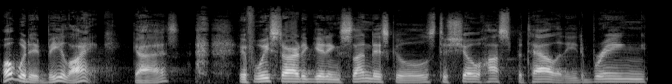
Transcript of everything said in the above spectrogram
What would it be like, guys, if we started getting Sunday schools to show hospitality, to bring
